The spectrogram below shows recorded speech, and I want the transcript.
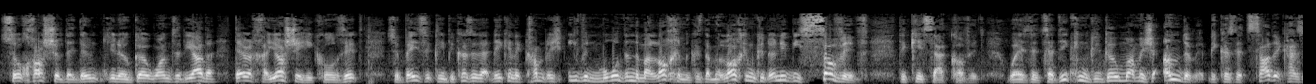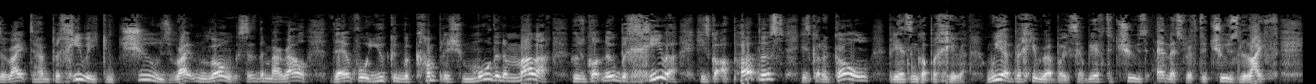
so choshev, they don't, you know, go one to the other. Derech hayoshe, he calls it. So basically, because of that, they can accomplish even more than the malachim, because the malachim could only be soviv, the kisa kovid, whereas the tzaddikim could go mamish under it, because the tzaddik has a right to have bechira, he can choose right and wrong, says the Maharal. Therefore, you can accomplish more than a malach who's got no bechira. He's got a purpose, he's got a goal, but he hasn't got bechira. We have bechira, boy, we have to choose emes. We have to choose life.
